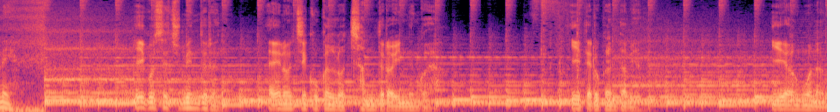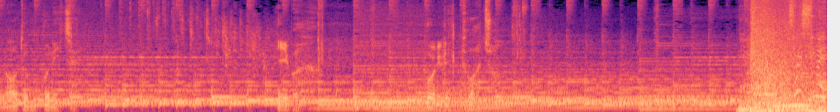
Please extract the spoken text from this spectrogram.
아니, 이곳의 주민들은 에너지 고갈로 잠들어 있는 거야. 이대로 간다면 영원한 어둠뿐이지. 이봐, 우리를 도와줘. 조심해!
